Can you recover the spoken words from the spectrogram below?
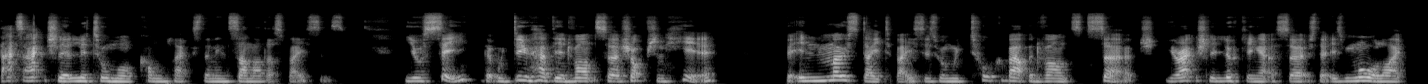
that's actually a little more complex than in some other spaces. You'll see that we do have the advanced search option here, but in most databases, when we talk about advanced search, you're actually looking at a search that is more like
